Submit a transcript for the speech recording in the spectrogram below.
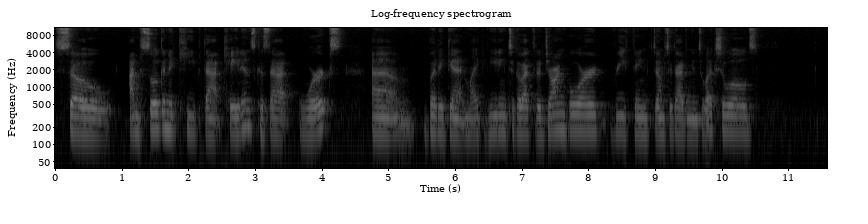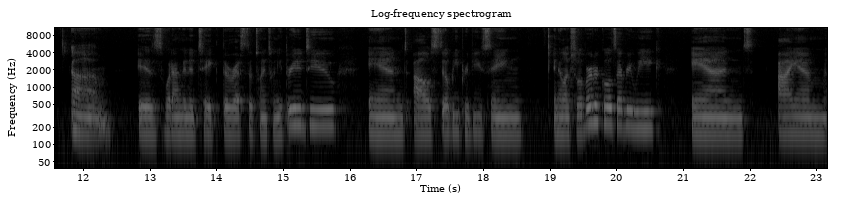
So I'm still to keep that cadence because that works. Um, but again, like needing to go back to the drawing board, rethink dumpster diving intellectuals um, is what I'm going to take the rest of 2023 to do. And I'll still be producing intellectual verticals every week. And I am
